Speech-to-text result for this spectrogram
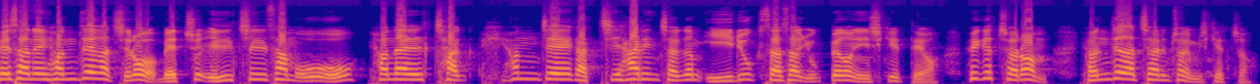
회사는 현재 가치로 매출 17355, 현할차, 현재 가치 할인 차금 2644 600원 인식했대요. 회계처럼 현재 가치 할인 차금 인식했죠.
